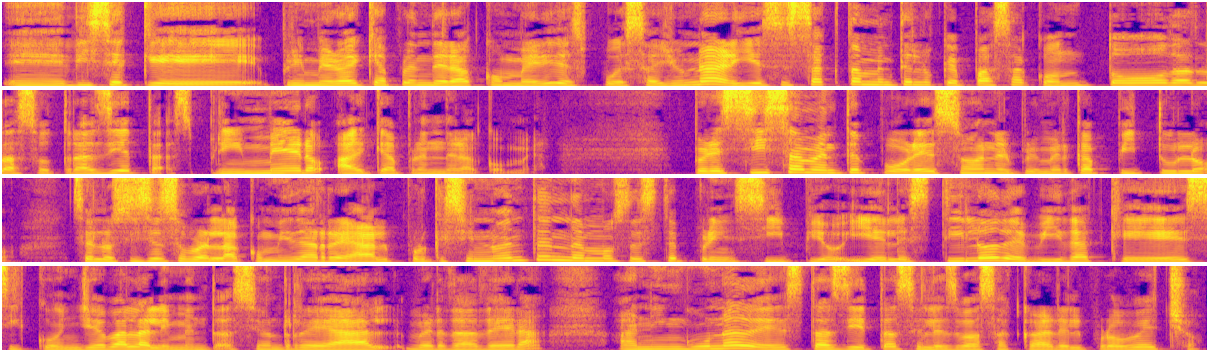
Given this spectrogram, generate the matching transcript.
eh, dice que primero hay que aprender a comer y después ayunar. Y es exactamente lo que pasa con todas las otras dietas. Primero hay que aprender a comer. Precisamente por eso en el primer capítulo se los hice sobre la comida real, porque si no entendemos este principio y el estilo de vida que es y conlleva la alimentación real, verdadera, a ninguna de estas dietas se les va a sacar el provecho,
